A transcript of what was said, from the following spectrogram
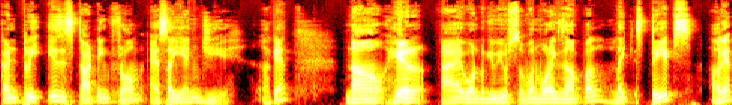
country is starting from SINGA. Okay. Now here I want to give you one more example like states. Okay.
